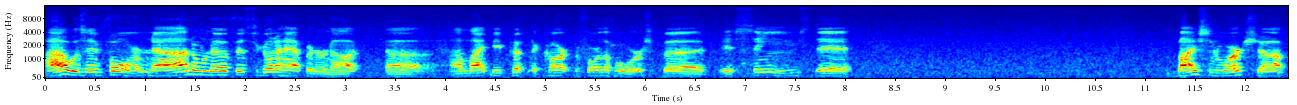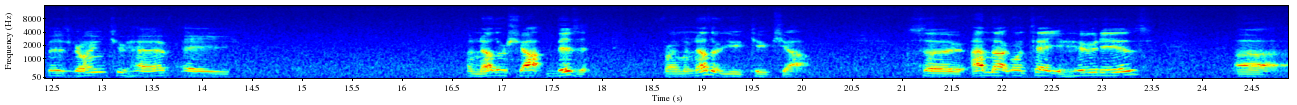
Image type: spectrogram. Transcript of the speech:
I was informed, now I don't know if this is going to happen or not, uh, I might be putting the cart before the horse, but it seems that Bison Workshop is going to have a another shop visit from another YouTube shop. So I'm not going to tell you who it is. Uh,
